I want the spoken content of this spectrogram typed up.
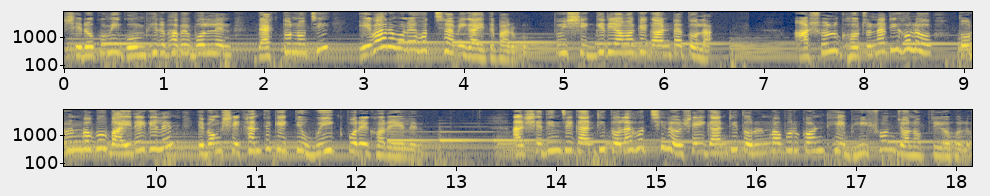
সেরকমই গম্ভীরভাবে বললেন, দেখ তো নচি, এবার মনে হচ্ছে আমি গাইতে পারব। তুই শিগগিরই আমাকে গানটা তোলা। আসল ঘটনাটি হলো তরুণবাবু বাইরে গেলেন এবং সেখান থেকে একটি উইক পরে ঘরে এলেন। আর সেদিন যে গানটি তোলা হচ্ছিল সেই গানটি তরুণবাবুর কণ্ঠে ভীষণ জনপ্রিয় হলো।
